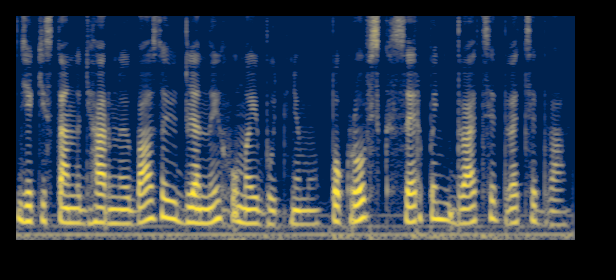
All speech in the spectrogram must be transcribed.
які стануть гарною базою для них у майбутньому. Покровськ, серпень, 2022.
